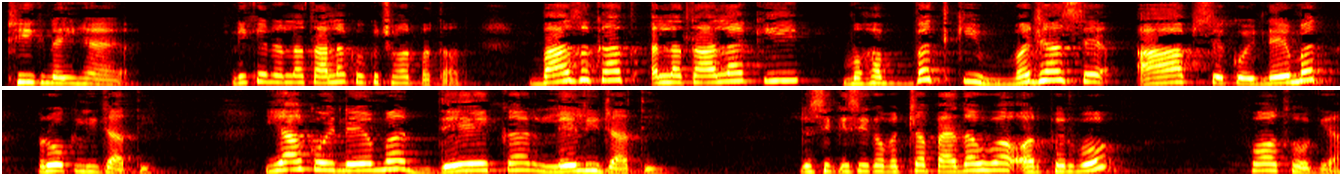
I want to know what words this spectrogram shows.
ٹھیک نہیں ہے۔ لیکن اللہ تعالیٰ کو کچھ اور پتا ہوتا بعض اوقات اللہ تعالی کی محبت کی وجہ سے آپ سے کوئی نعمت روک لی جاتی، یا کوئی نعمت دے کر لے لی جاتی۔ جیسے کسی کا بچہ پیدا ہوا اور پھر وہ فوت ہو گیا۔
